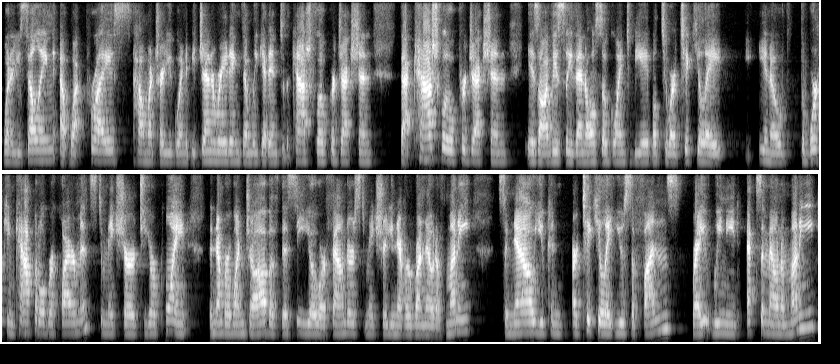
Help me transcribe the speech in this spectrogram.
What are you selling? At what price? How much are you going to be generating? Then we get into the cash flow projection. That cash flow projection is obviously then also going to be able to articulate you know the working capital requirements to make sure to your point the number one job of the ceo or founders to make sure you never run out of money so now you can articulate use of funds right we need x amount of money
